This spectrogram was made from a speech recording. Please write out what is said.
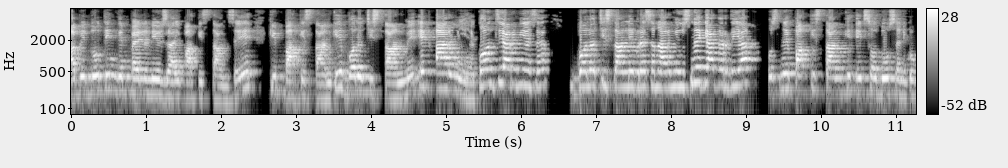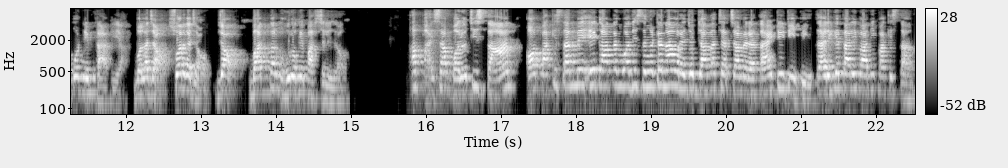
अभी दो तीन दिन पहले न्यूज़ आई पाकिस्तान से कि पाकिस्तान के बलूचिस्तान में एक आर्मी है। कौन सी आर्मी है सर बलोचिस्तान लिबरेशन आर्मी, उसने क्या कर दिया? उसने पाकिस्तान के 102 सैनिकों को निपटा दिया। बोला, जाओ, स्वर्ग जाओ जाओ बहत्तर घूरों के पास चले जाओ। अब भाई साहब, बलूचिस्तान और पाकिस्तान में एक आतंकवादी संगठन और है जो ज़्यादा चर्चा में रहता है, टीटीपी तहरीके तालिबानी पाकिस्तान।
